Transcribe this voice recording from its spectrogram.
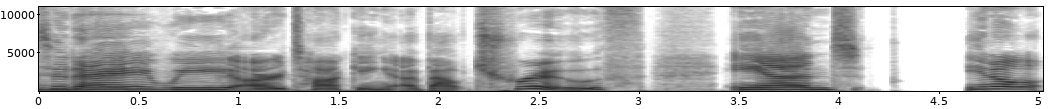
Today we are talking about truth and you know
